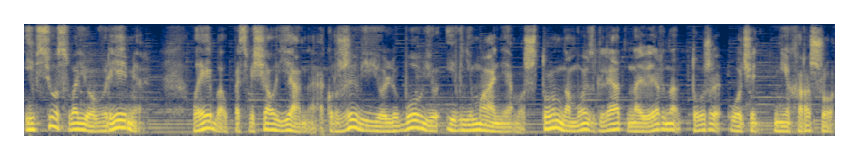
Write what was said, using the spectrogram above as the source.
И все свое время лейбл посвящал Яне, окружив ее любовью и вниманием, что, на мой взгляд, наверное, тоже очень нехорошо.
